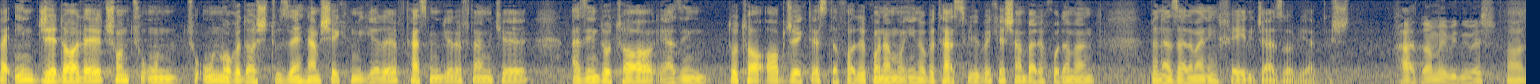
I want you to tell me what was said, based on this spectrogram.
و این جداله چون تو اون تو اون موقع داشت تو ذهنم شکل می‌گرفت تصمیم گرفتم که از این دوتا از این دوتا object استفاده کنم و اینو به تصویر بکشم. برای خود من به نظر من این خیلی جذابیت داشت. حتما میبینیمش. آره.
